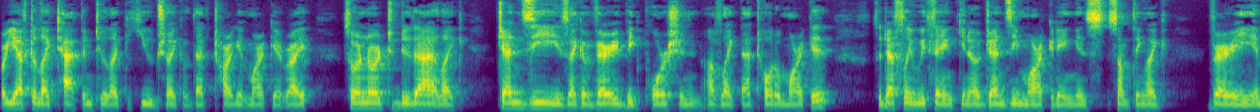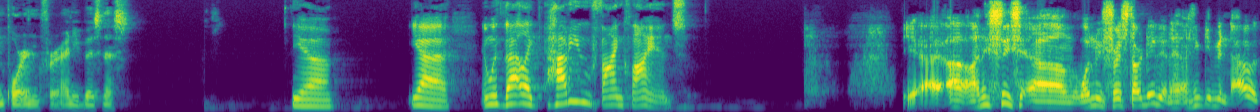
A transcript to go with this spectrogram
or you have to like tap into like a huge like of that target market, right? So in order to do that, like Gen Z is like a very big portion of like that total market. So definitely we think, you know, Gen Z marketing is something like very important for any business. Yeah. Yeah. And with that, like, how do you find clients? Yeah, honestly, um, when we first started, and I think even now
